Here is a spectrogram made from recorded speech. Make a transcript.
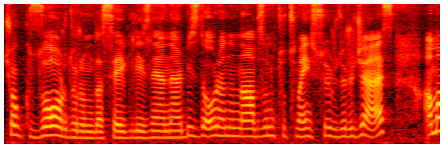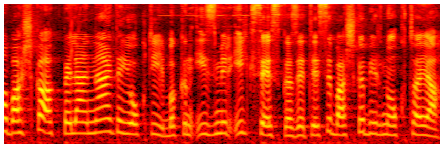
çok zor durumda sevgili izleyenler. Biz de oranın nabzını tutmayı sürdüreceğiz. Ama başka akbelenler de yok değil. Bakın İzmir İlk Ses gazetesi başka bir noktaya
